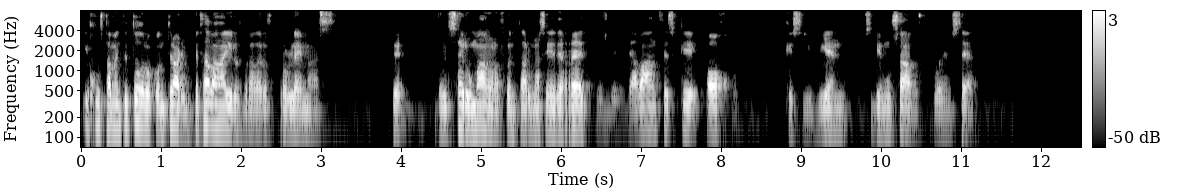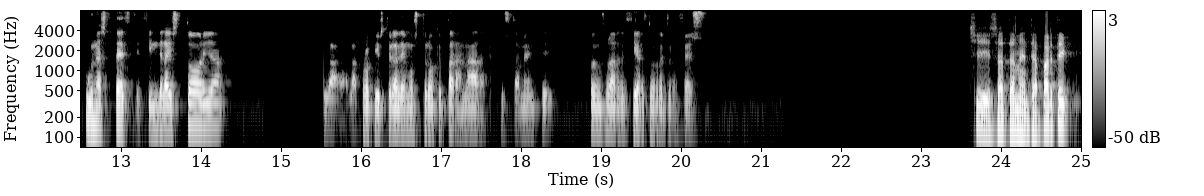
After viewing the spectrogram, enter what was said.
y justamente todo lo contrario, empezaban ahí los verdaderos problemas del ser humano al afrontar una serie de retos, de, avances que, ojo, que si bien, si bien usados pueden ser una especie de fin de la historia, la, la propia historia demostró que para nada, que justamente podemos hablar de cierto retroceso. Sí, exactamente. Aparte,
